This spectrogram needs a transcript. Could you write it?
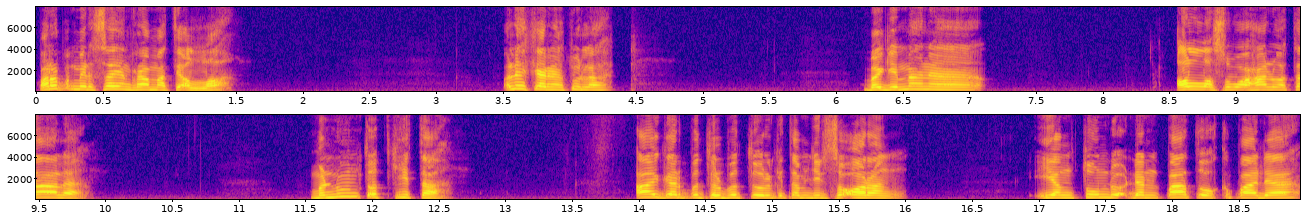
Para pemirsa yang rahmati Allah, oleh karena itulah bagaimana Allah Subhanahu wa taala menuntut kita agar betul-betul kita menjadi seorang yang tunduk dan patuh kepada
